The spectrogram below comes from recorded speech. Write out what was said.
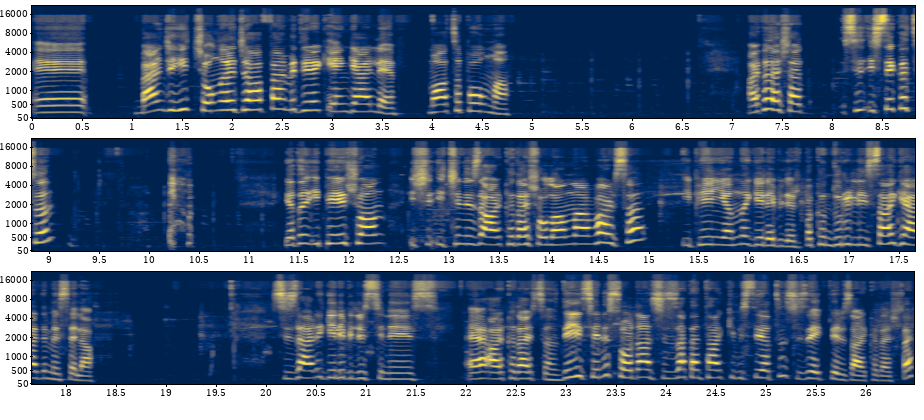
E, bence hiç onlara cevap verme direkt engelle. Muhatap olma. Arkadaşlar siz istek atın. ya da İpek'e şu an iç- içinizde arkadaş olanlar varsa İpek'in yanına gelebilir. Bakın Duru Lisa geldi mesela. Sizler de gelebilirsiniz. Eğer arkadaşsanız değilseniz sonradan sizi zaten takip isteği atın size ekleriz arkadaşlar.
